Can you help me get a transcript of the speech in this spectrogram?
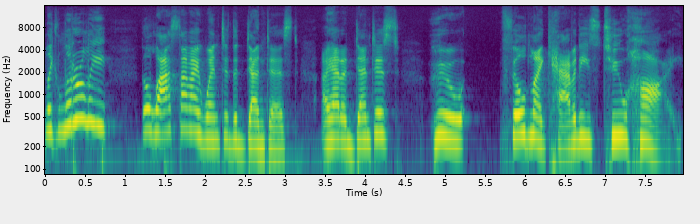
Like literally, the last time I went to the dentist, I had a dentist who filled my cavities too high,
